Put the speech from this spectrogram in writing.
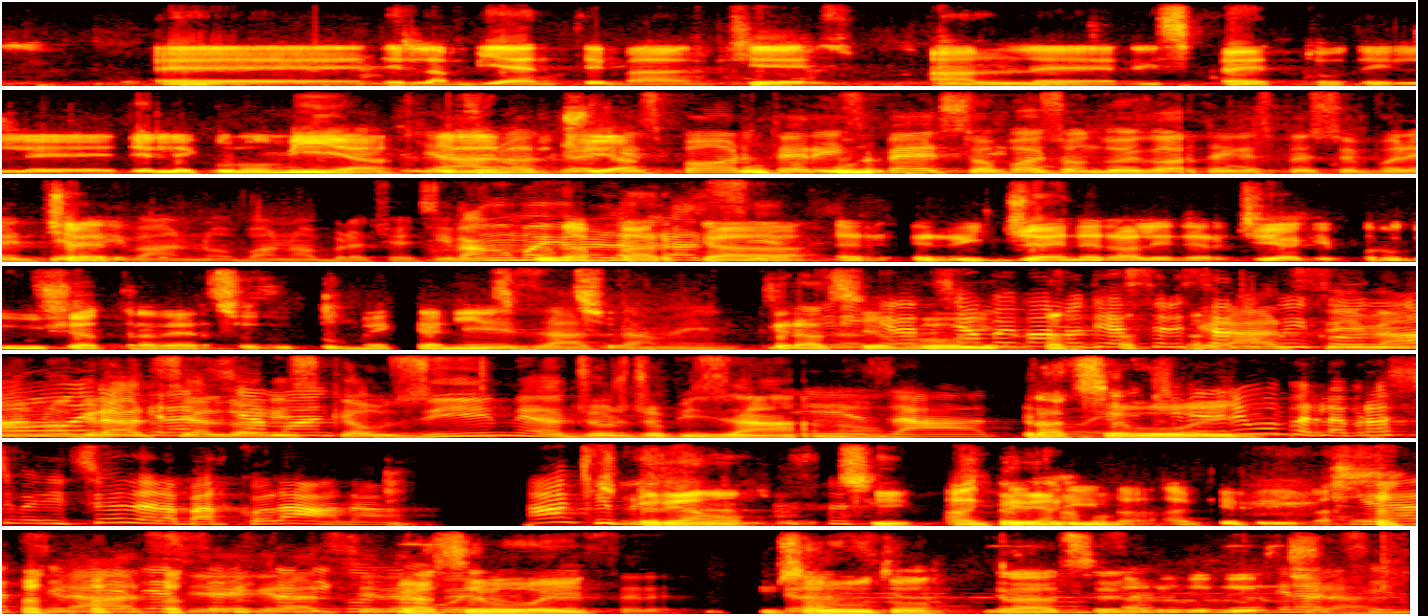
eh, dell'ambiente ma anche al rispetto delle, dell'economia, dell'energia. sport e rispetto poi sono due cose che spesso e volentieri certo. vanno, vanno, a bracetti. Vanno Una barca grazie. rigenera l'energia che produce attraverso tutto un meccanismo. Esattamente. Grazie a voi. Ringraziamo Ivano di essere stato grazie, qui con Ivano, noi. Grazie a Loris anche... Causini e a Giorgio Pisano. Esatto. Grazie a voi. Ci vedremo per la prossima edizione della Barcolana. Anche speriamo. prima. Sì, anche speriamo. prima, anche prima. Grazie, grazie, grazie, grazie, grazie a voi. Un saluto, grazie. Un saluto, grazie.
